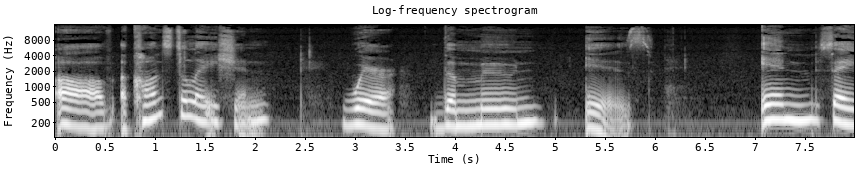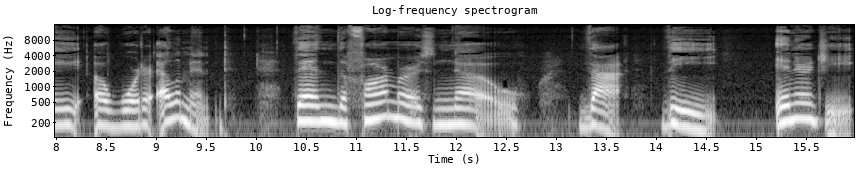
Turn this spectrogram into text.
of a constellation where the moon is in, say, a water element, then the farmers know that the energy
